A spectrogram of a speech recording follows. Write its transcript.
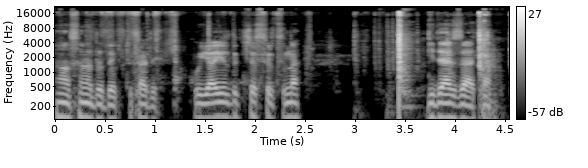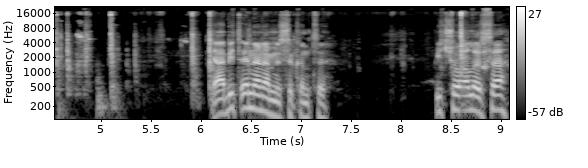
Al sana da döktük hadi. Bu yayıldıkça sırtına gider zaten. Ya bit en önemli sıkıntı. Bir çoğalırsa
